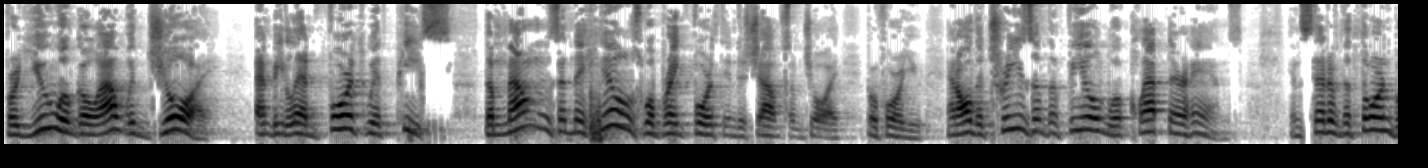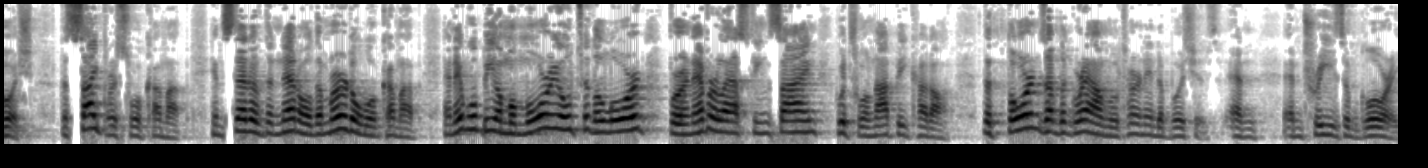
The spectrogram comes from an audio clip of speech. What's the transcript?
For you will go out with joy and be led forth with peace. The mountains and the hills will break forth into shouts of joy before you, and all the trees of the field will clap their hands. Instead of the thorn bush, the cypress will come up. Instead of the nettle, the myrtle will come up. And it will be a memorial to the Lord for an everlasting sign which will not be cut off. The thorns of the ground will turn into bushes and, and trees of glory.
